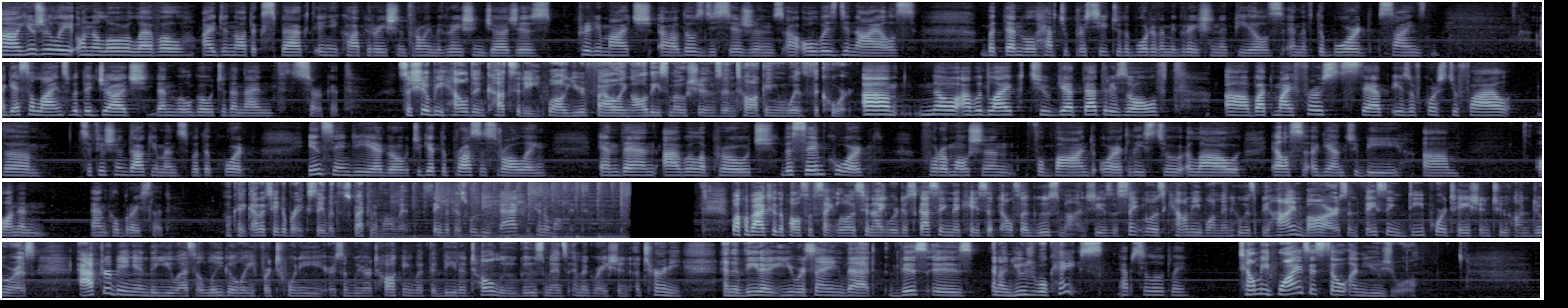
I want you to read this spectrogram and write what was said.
Uh, usually, on a lower level, I do not expect any cooperation from immigration judges pretty much uh, those decisions are always denials, but then we'll have to proceed to the Board of Immigration Appeals. And if the board signs, I guess, aligns with the judge, then we'll go to the Ninth Circuit. So she'll be held in custody while you're filing all these motions and talking with the court. Um, no, I would like to get that resolved. Uh, but my first step is, of course, to file the sufficient documents with the court in San Diego to get the process rolling. And then I will approach the same court for a motion for bond or at least to allow Elsa again to be um, on an ankle bracelet. Okay, got to take a break. Stay with us back in a moment. Stay with us. We'll be back in a moment. Welcome back to the Pulse of St. Louis. Tonight we're discussing the case of Elsa Guzman. She is a St. Louis County woman who is behind bars and facing deportation to Honduras after being in the U.S. illegally for 20 years. And we are talking with Evita Tolu, Guzman's immigration attorney. And Evita, you were saying that this is an unusual case. Absolutely. Tell me, why is it so unusual?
